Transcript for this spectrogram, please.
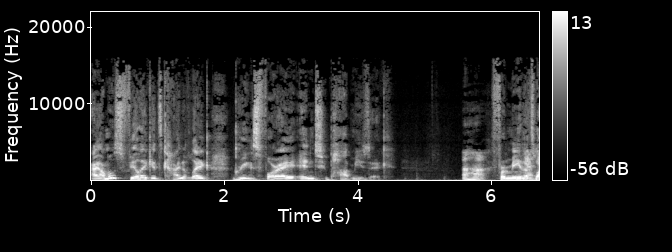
I almost feel like it's kind of like Grieg's foray into pop music. Uh huh. For me, that's Yeah,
